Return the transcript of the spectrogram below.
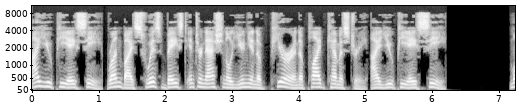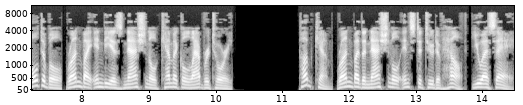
IUPAC, run by Swiss-based International Union of Pure and Applied Chemistry IUPAC Multibal, run by India's National Chemical Laboratory. PubChem, run by the National Institute of Health, USA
